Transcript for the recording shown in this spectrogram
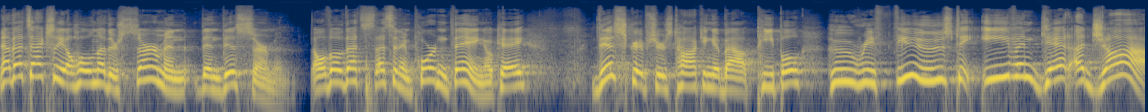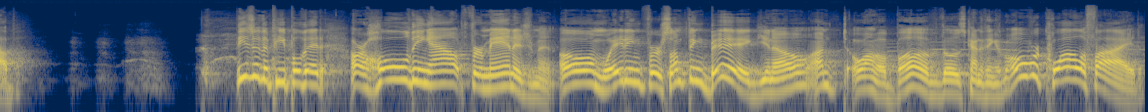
Now, that's actually a whole other sermon than this sermon. Although that's, that's an important thing, okay? This scripture is talking about people who refuse to even get a job. These are the people that are holding out for management. Oh, I'm waiting for something big, you know. I'm, oh, I'm above those kind of things. I'm overqualified.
